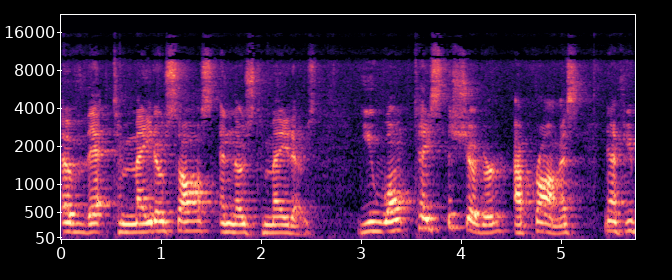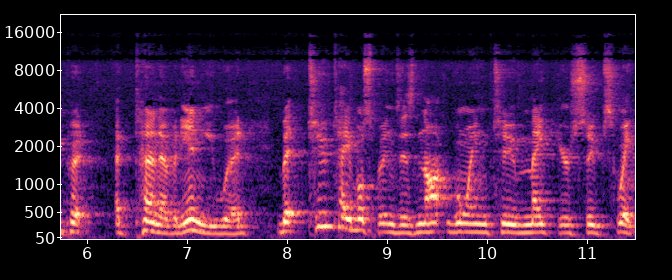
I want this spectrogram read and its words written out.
of that tomato sauce and those tomatoes. You won't taste the sugar, I promise. Now, if you put a ton of it in, you would. But two tablespoons is not going to make your soup sweet.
